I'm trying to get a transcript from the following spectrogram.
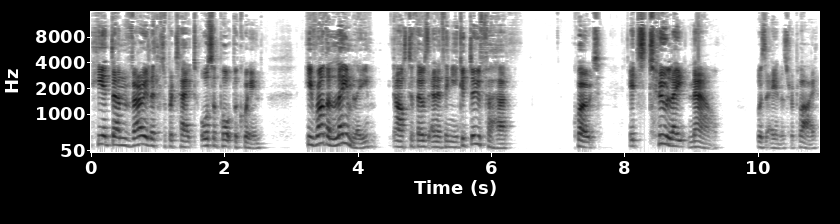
He had done very little to protect or support the Queen. He rather lamely asked if there was anything he could do for her. Quote, It's too late now, was Ena's reply.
